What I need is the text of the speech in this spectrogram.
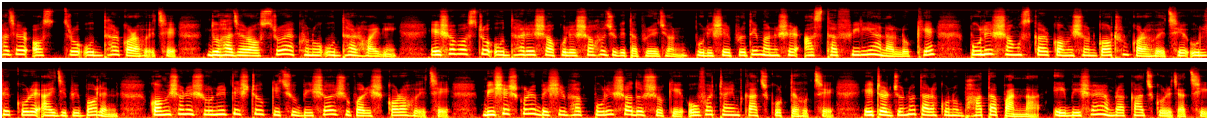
হাজার অস্ত্র উদ্ধার করা হয়েছে। দু হাজার অস্ত্র এখনও উদ্ধার হয়নি। এসব অস্ত্র উদ্ধারে সকলের সহযোগিতা প্রয়োজন। পুলিশের প্রতি মানুষের আস্থা ফিরিয়ে আনার লক্ষ্যে পুলিশ সংস্কার কমিশন গঠন করা হয়েছে, উল্লেখ করে আইজিপি বলেন কমিশনে সুনির্দিষ্ট কিছু বিষয় সুপারিশ করা হয়েছে। বিশেষ করে বেশিরভাগ পুলিশ সদস্যকে ওভারটাইম কাজ করতে হচ্ছে। এটার জন্য তারা কোনো ভাতা পান না। এই বিষয়ে আমরা কাজ করে যাচ্ছি।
